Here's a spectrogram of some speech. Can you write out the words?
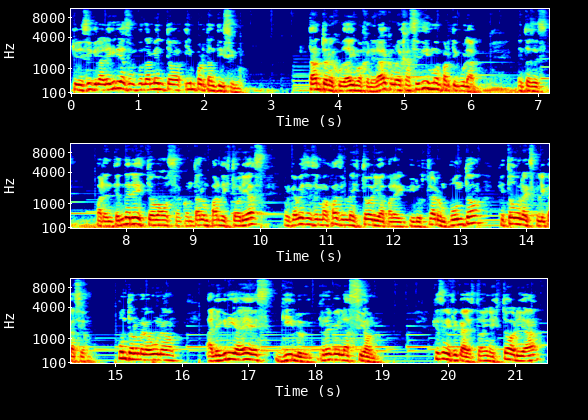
Quiere decir que la alegría es un fundamento importantísimo tanto en el judaísmo general como en el hasidismo en particular. Entonces, para entender esto vamos a contar un par de historias, porque a veces es más fácil una historia para ilustrar un punto que toda una explicación. Punto número uno, alegría es Gilui, revelación. ¿Qué significa esto? Hay una historia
